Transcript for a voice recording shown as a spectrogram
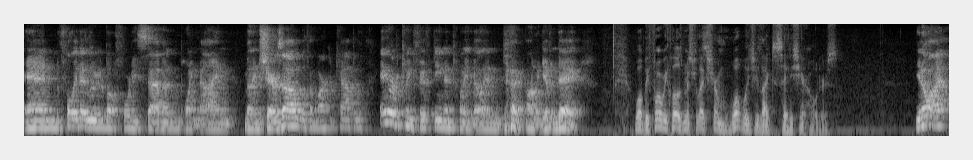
and fully diluted about 47.9 million shares out with a market cap of anywhere between 15 and 20 million on a given day. Well, before we close, Mr. Lekstrom, what would you like to say to shareholders? You know, I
